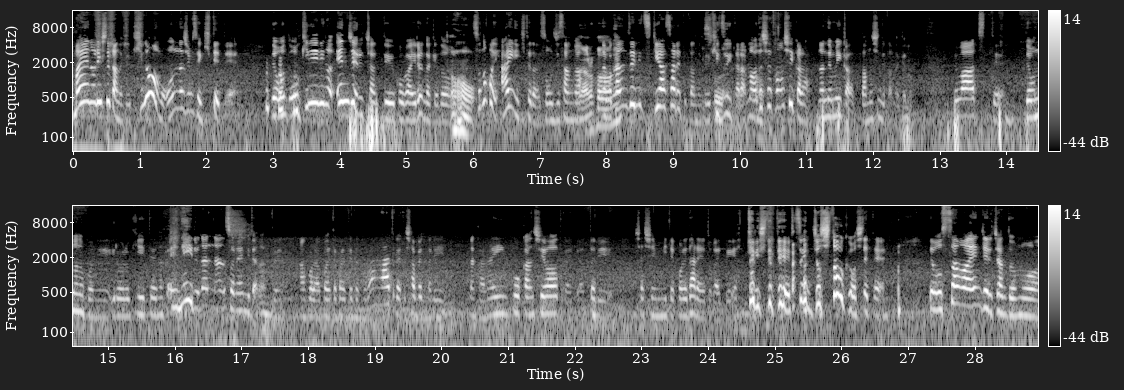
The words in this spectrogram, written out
前乗りしてたんだけど昨日も同じ店に来ててでおお気に入りのエンジェルちゃんっていう子がいるんだけどう。んその子に会いに来てたんですおじさんが。なるほどね。だから完全に付き合わされてたんだけど気づいたら、まあ、私は楽しいから何でもいいから楽しんでたんだけどでわーっつってで女の子にいろいろ聞いてなんかえネイルなんなんそれみたいになってあこれはこうやってこうやってわーとか言って喋ったりなんか LINE 交換しようとか言ってやったり写真見てこれ誰とか言ってやったりしてて普通に女子トークをしてて。でおっさんはエンジェルちゃんともう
